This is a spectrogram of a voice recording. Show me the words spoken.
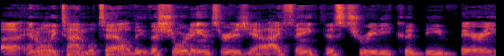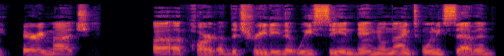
Uh, and only time will tell. The, the, short answer is yeah, I think this treaty could be very, very much uh, a part of the treaty that we see in Daniel 927.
